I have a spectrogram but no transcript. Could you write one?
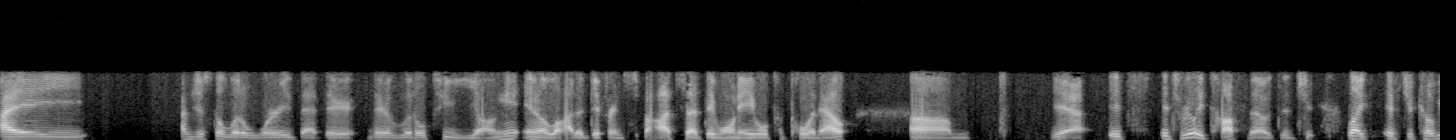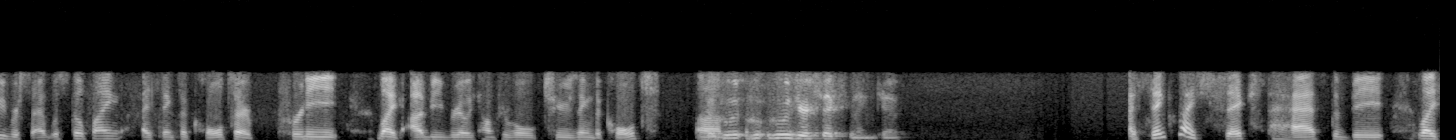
I I'm just a little worried that they're they're a little too young in a lot of different spots that they won't able to pull it out. Um, yeah, it's it's really tough though. To like if Jacoby Brissett was still playing, I think the Colts are pretty. Like I'd be really comfortable choosing the Colts. Um, so who, who who's your sixth then, Kev? I think my sixth has to be like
